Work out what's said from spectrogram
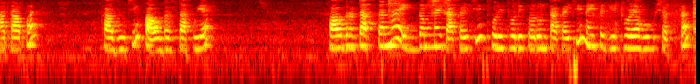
आता आपण काजूची पावडर टाकूया. पावडर टाकताना एकदम नाही टाकायची थोडी थोडी करून टाकायची नाही तर गिठोळ्या होऊ शकतात.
